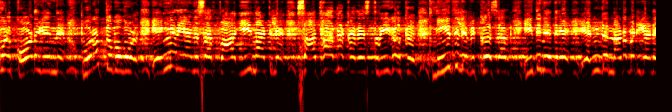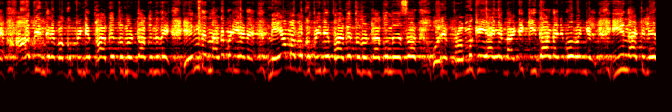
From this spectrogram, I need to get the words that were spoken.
ഇവൾ കോടതിയിൽ നിന്ന് പുറത്തു പോകുമ്പോൾ എങ്ങനെയാണ് സാർ ഈ നാട്ടിലെ സാധാരണക്കാരെ സ്ത്രീകൾക്ക് നീതി ലഭിക്കുക സാർ? ഇതിനെതിരെ എന്ത് നടപടിയാണ് ആഭ്യന്തര വകുപ്പിന്റെ ഭാഗത്തു നിന്നുണ്ടാകുന്നത് എന്ത് നടപടിയാണ് നിയമ വകുപ്പിന്റെ ഭാഗത്തു നിന്നുണ്ടാകുന്നത് സാർ? ഒരു പ്രമുഖയായ നടിക്ക് ഇതാണ് അനുഭവമെങ്കിൽ ഈ നാട്ടിലെ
